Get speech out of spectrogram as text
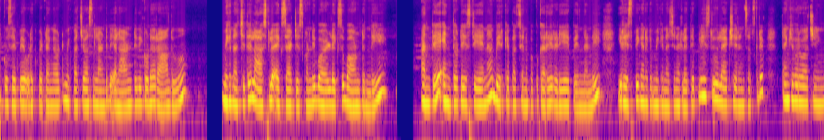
ఎక్కువసేపే ఉడకపెట్టాం కాబట్టి మీకు పచ్చివాసన లాంటిది ఎలాంటిది కూడా రాదు. మీకు నచ్చితే లాస్ట్లో ఎగ్స్ యాడ్ చేసుకోండి. బాయిల్డ్ ఎగ్స్ బాగుంటుంది. అంతే ఎంతో టేస్టీ అయిన బీరకాయ పచ్చనపప్పు కర్రీ రెడీ అయిపోయిందండి. ఈ రెసిపీ కనుక మీకు నచ్చినట్లయితే please do like share and subscribe. Thank you for watching.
